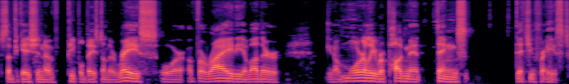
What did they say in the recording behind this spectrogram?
subjugation of people based on their race or a variety of other you know morally repugnant things that you've raised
